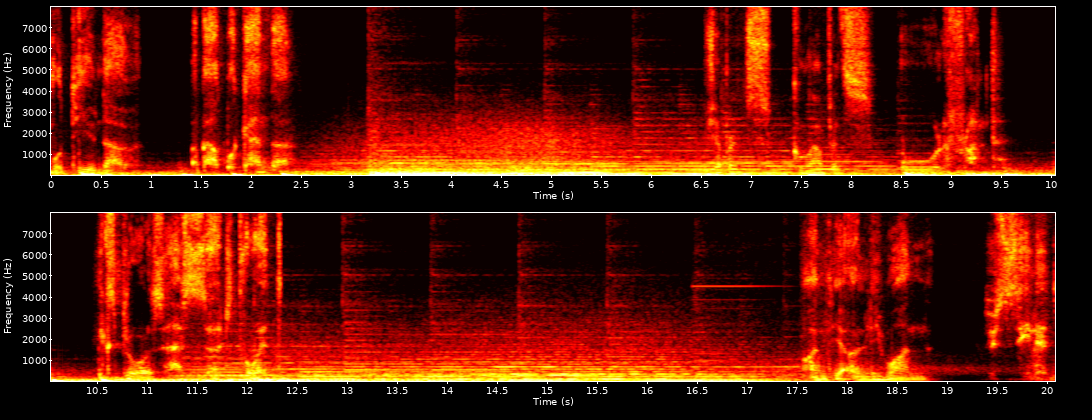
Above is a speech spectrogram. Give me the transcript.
What do you know about Wakanda? Shepherds, cool outfits, a front. Explorers have searched for it. I'm the only one who's seen it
